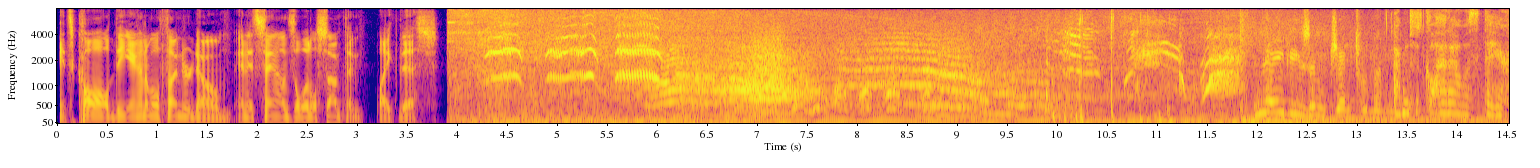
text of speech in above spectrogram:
It's called the Animal Thunderdome, and it sounds a little something like this. Ladies and gentlemen, I'm just glad I was there.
